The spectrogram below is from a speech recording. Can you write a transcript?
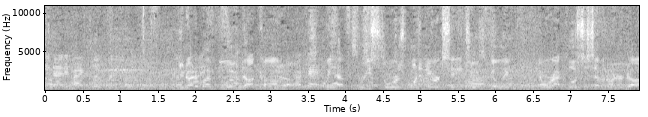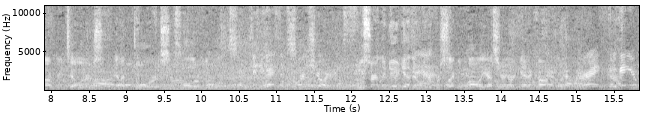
United by Blue? UnitedByBlue.com. Okay. We have three stores, one in New York City, two in Philly, and we're at close to 700 uh, retailers, uh, doors all over the world. And you guys have board shorts. We certainly do, yeah, they're made of recycled polyester and organic cotton. All right, go get your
